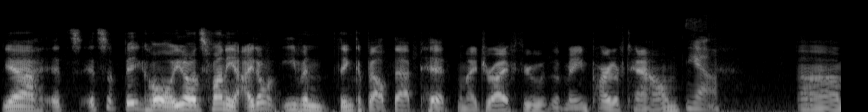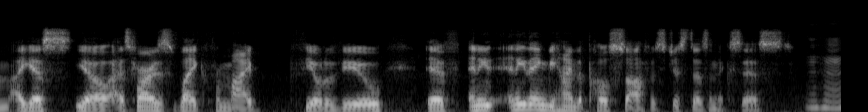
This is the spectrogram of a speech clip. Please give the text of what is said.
yeah, it's it's a big hole. You know, it's funny. I don't even think about that pit when I drive through the main part of town. yeah. Um, I guess you know, as far as like from my field of view, if any anything behind the post office just doesn't exist. Mm-hmm.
